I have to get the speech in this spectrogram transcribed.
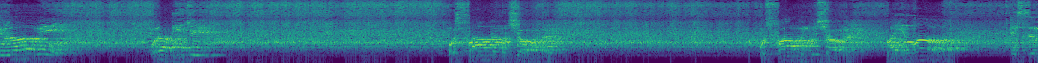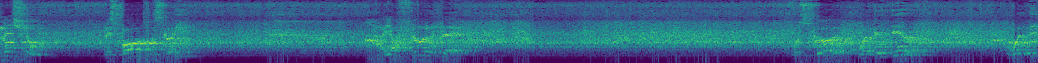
you love me what up, became What's bombing with y'all, man. What's bombing with y'all, man. Light and love, interdimensional. Miss Bars was great. How y'all feeling today? What's good? What they deal? What they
